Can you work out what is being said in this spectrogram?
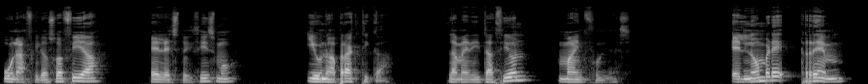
una filosofía, el estoicismo, y una práctica, la meditación mindfulness. El nombre REM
